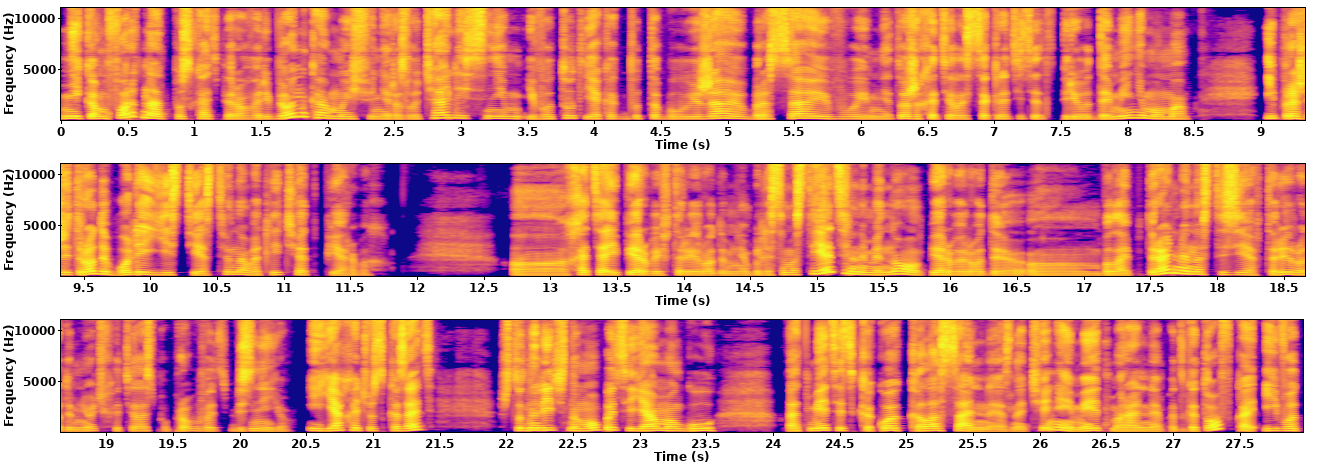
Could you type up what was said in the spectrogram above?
некомфортно отпускать первого ребенка, мы еще не разлучались с ним, и вот тут я как будто бы уезжаю, бросаю его, и мне тоже хотелось сократить этот период до минимума и прожить роды более естественно, в отличие от первых. А, хотя и первые, и вторые роды у меня были самостоятельными, но первые роды э, была эпидуральная анестезия, а вторые роды мне очень хотелось попробовать без нее. И я хочу сказать, что на личном опыте я могу отметить, какое колоссальное значение имеет моральная подготовка и вот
